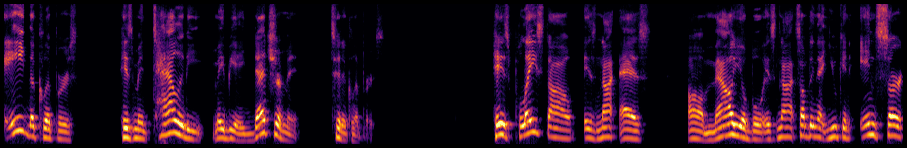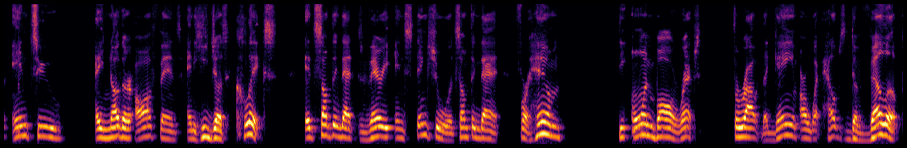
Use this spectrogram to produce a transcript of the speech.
aid the Clippers, his mentality may be a detriment to the Clippers. His play style is not as um, malleable. It's not something that you can insert into another offense and he just clicks. It's something that's very instinctual. It's something that for him, the on ball reps throughout the game are what helps develop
